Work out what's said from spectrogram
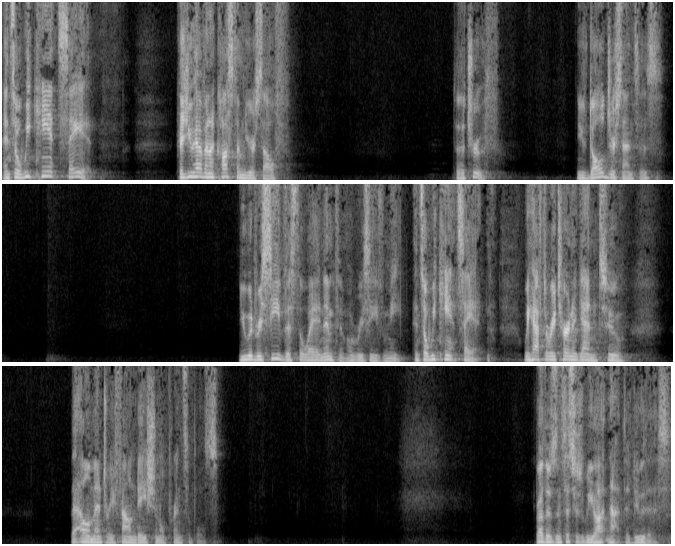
and so we can't say it because you haven't accustomed yourself to the truth. You've dulled your senses. You would receive this the way an infant would receive meat. And so we can't say it we have to return again to the elementary foundational principles. Brothers and sisters, we ought not to do this.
